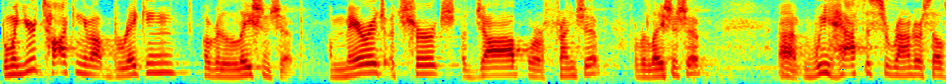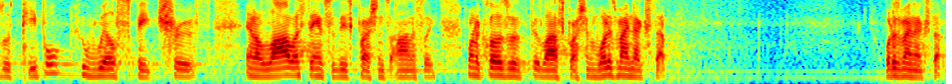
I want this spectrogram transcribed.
But when you're talking about breaking a relationship, a marriage, a church, a job, or a friendship, a relationship, uh, we have to surround ourselves with people who will speak truth and allow us to answer these questions honestly. I want to close with the last question What is my next step? What is my next step?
